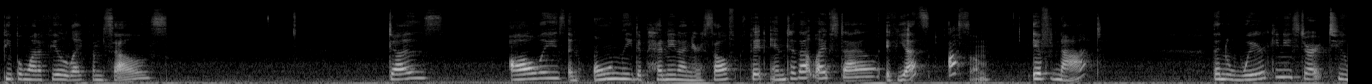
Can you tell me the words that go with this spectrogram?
people want to feel like themselves, does always and only depending on yourself fit into that lifestyle? If yes, awesome. If not, then where can you start to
